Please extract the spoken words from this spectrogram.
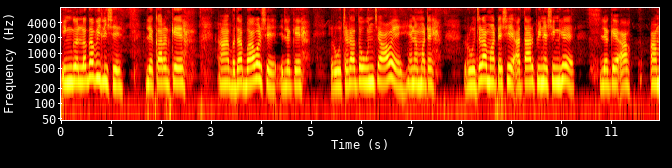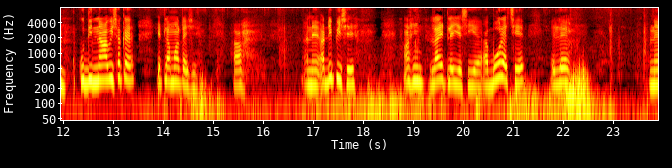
ઇંગ લગાવેલી છે. એટલે કારણ કે આ બધા બાવળ છે, એટલે કે રોજડા તો ઊંચા આવે, એના માટે રોજડા માટે છે, આ તાર પીને સિંગ છે, એટલે કે આ આમ કૂદી ના આવી શકે એટલા માટે છે. આ અને આ ડીપી છે. અહીં લાઈટ લઈએ છીએ. આ બોરે છે. એટલે અને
